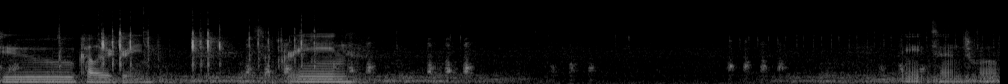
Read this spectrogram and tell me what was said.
to color it green. So green. Eight, 10, 12,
